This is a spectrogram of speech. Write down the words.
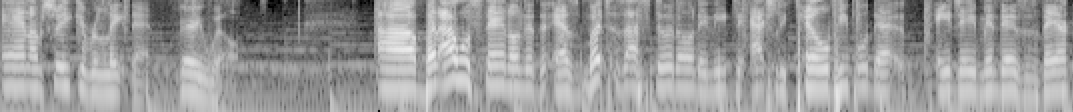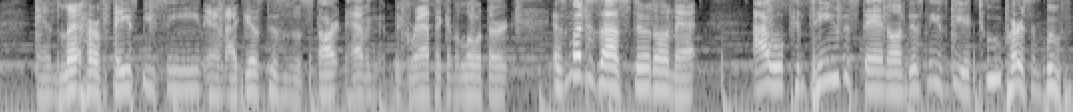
and I'm sure he can relate that very well. Uh, but I will stand on it as much as I stood on. They need to actually tell people that AJ Mendez is there and let her face be seen. And I guess this is a start having the graphic in the lower third. As much as I stood on that, I will continue to stand on this needs to be a two person booth.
